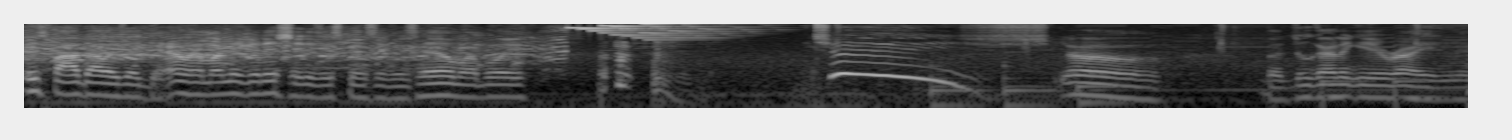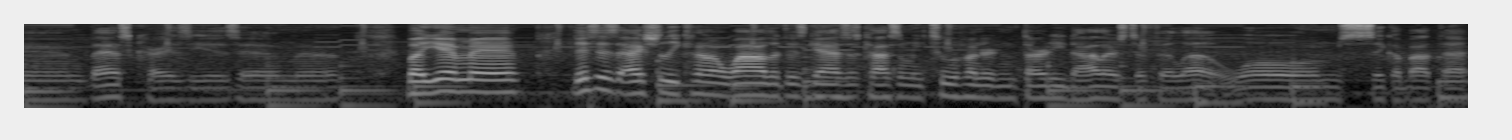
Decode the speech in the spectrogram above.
it's $5 a gallon, my nigga, this shit is expensive as hell, my boy. Yo, but you gotta get right, man, that's crazy as hell, man. But yeah, man, this is actually kind of wild that this gas is costing me $230 to fill up. Whoa, I'm sick about that.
